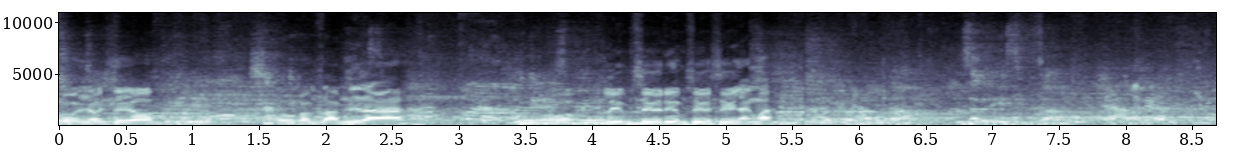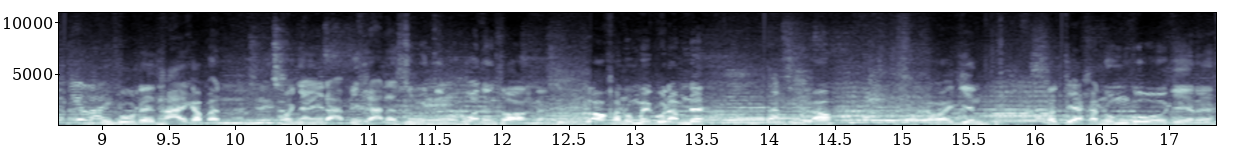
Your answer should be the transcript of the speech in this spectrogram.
어, 안녕하세요. 어, 감사합니다. 어, 름, 스, 름, 스, 스, 양마. 인사드리겠습니다. มึงกูได้ทายครับอันพอใหญ่ดาบพิฆาตอสูรนี่หัวทั้งท้องนะก็เอาขนมให้กูนำเด้อเอาเอาไปกินแล้วแจกขนมกูเมื่อกี้นะ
